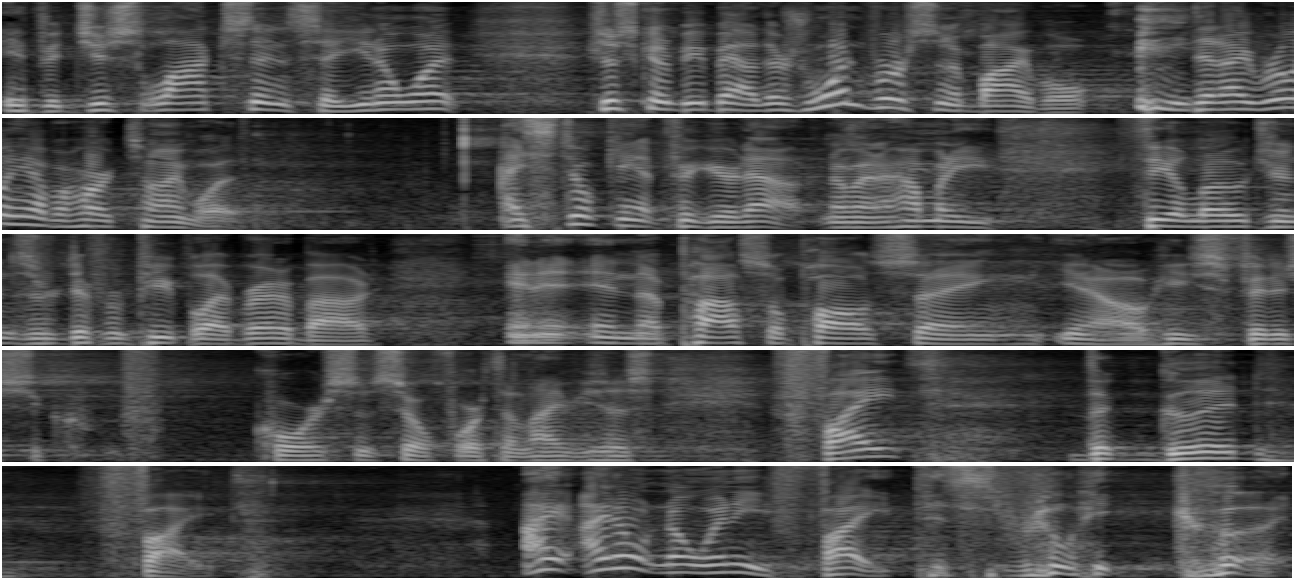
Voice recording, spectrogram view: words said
if it just locks in and say, you know what, it's just going to be bad. There's one verse in the Bible that I really have a hard time with. I still can't figure it out, no matter how many theologians or different people I've read about. And, and Apostle Paul is saying, you know, he's finished the course and so forth in life. He says, fight the good fight. I, I don't know any fight that's really good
